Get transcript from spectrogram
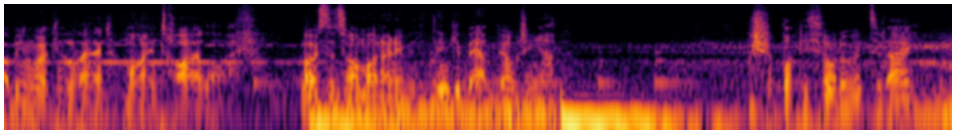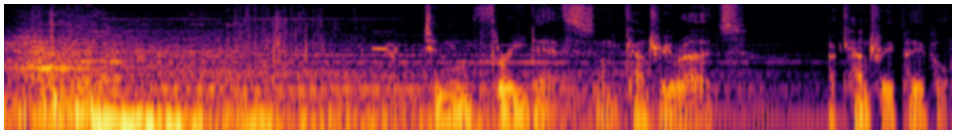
I've been working the land my entire life. Most of the time I don't even think about belting up. Wish I bloody thought of it today. Two in three deaths on country roads are country people.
